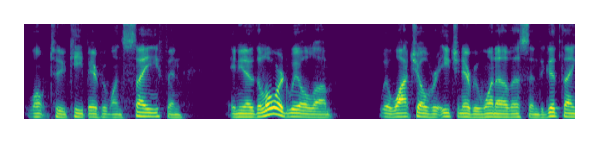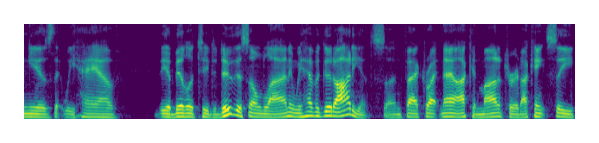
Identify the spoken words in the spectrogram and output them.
want to keep everyone safe. And, and you know, the Lord will, um, will watch over each and every one of us. And the good thing is that we have the ability to do this online and we have a good audience. Uh, in fact, right now I can monitor it. I can't see.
